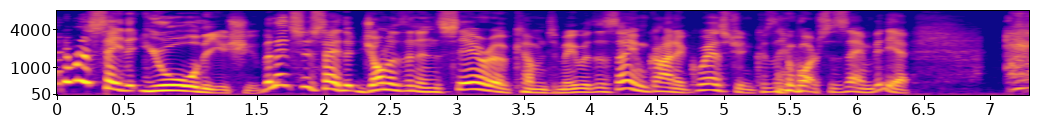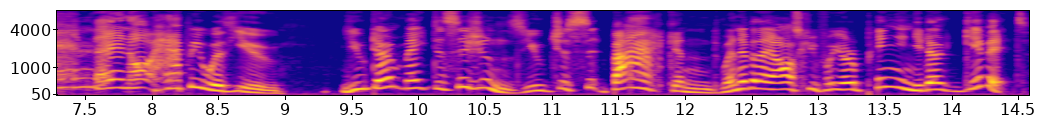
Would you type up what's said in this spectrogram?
I don't want to say that you're the issue, but let's just say that Jonathan and Sarah have come to me with the same kind of question because they watched the same video and they're not happy with you. You don't make decisions. You just sit back, and whenever they ask you for your opinion, you don't give it.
